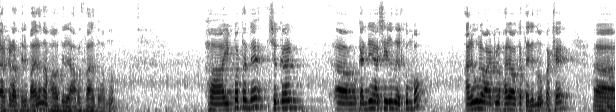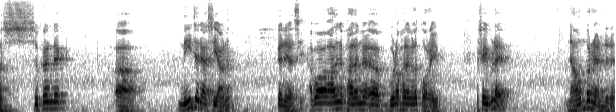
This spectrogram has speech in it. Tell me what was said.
കർക്കിടകത്തിൽ പതിനൊന്നാം ഭാവത്തിൽ ലാഭസ്ഥാനത്ത് വന്നു. ഇപ്പോൾ തന്നെ ശുക്രൻ കന്യരാശിയിൽ നിൽക്കുമ്പോൾ അനുകൂലമായിട്ടുള്ള ഫലമൊക്കെ തരുന്നു. പക്ഷേ ശുക്രന്റെ നീചരാശിയാണ് കന്യാശി അപ്പോൾ അതിന് ഫലങ്ങൾ ഗുണഫലങ്ങൾ കുറയും. പക്ഷേ ഇവിടെ നവംബർ രണ്ടിന്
